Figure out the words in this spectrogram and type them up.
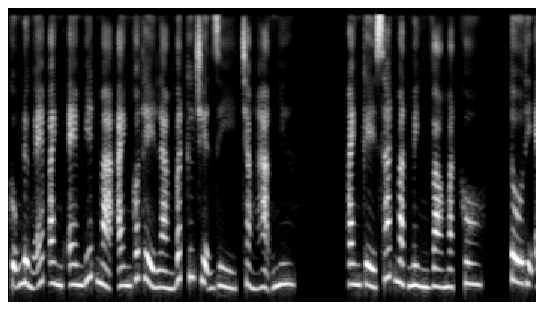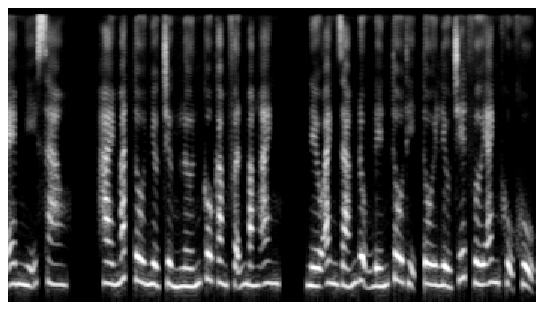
cũng đừng ép anh, em biết mà anh có thể làm bất cứ chuyện gì, chẳng hạn như. Anh kề sát mặt mình vào mặt cô. Tô thì em nghĩ sao? Hai mắt tô nhược trừng lớn cô căm phẫn mắng anh. Nếu anh dám động đến tô thị tôi liều chết với anh khụ khụ.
